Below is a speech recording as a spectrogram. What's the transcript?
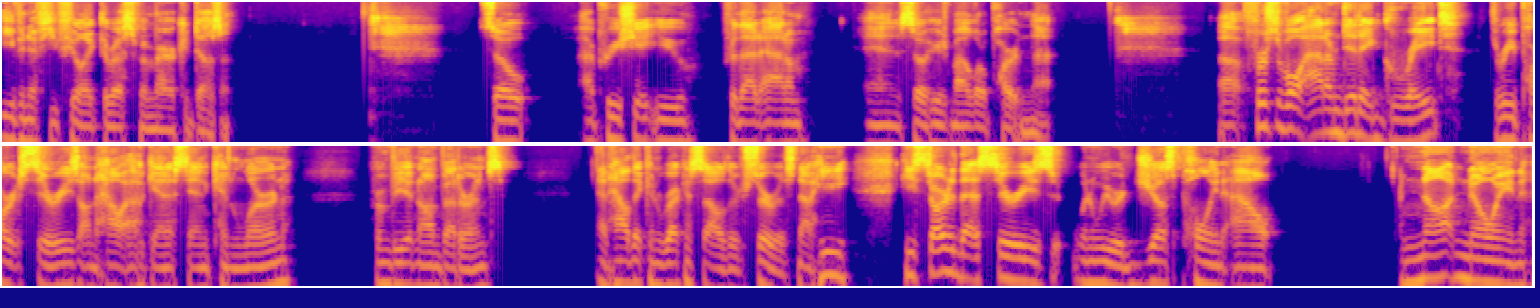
even if you feel like the rest of America doesn't. So I appreciate you for that, Adam. And so here's my little part in that. Uh, first of all, Adam did a great three part series on how Afghanistan can learn from Vietnam veterans and how they can reconcile their service. Now he he started that series when we were just pulling out, not knowing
